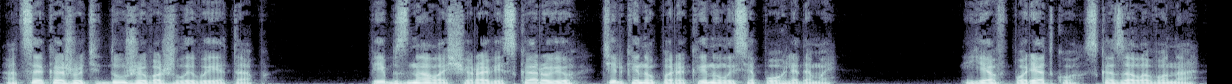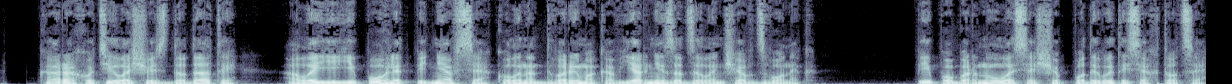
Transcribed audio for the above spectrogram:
а це кажуть дуже важливий етап. Піп знала, що Раві з карою тільки но перекинулися поглядами. Я в порядку, сказала вона. Кара хотіла щось додати, але її погляд піднявся, коли над дверима кав'ярні задзеленчав дзвоник. Піп обернулася, щоб подивитися, хто це.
